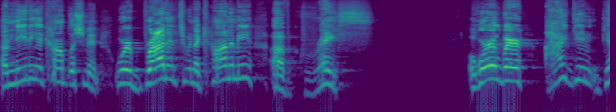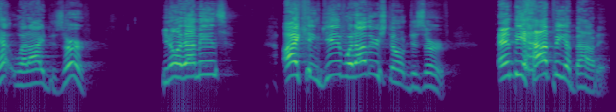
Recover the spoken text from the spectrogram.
of needing accomplishment. We're brought into an economy of grace. A world where I didn't get what I deserve. You know what that means? I can give what others don't deserve and be happy about it.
